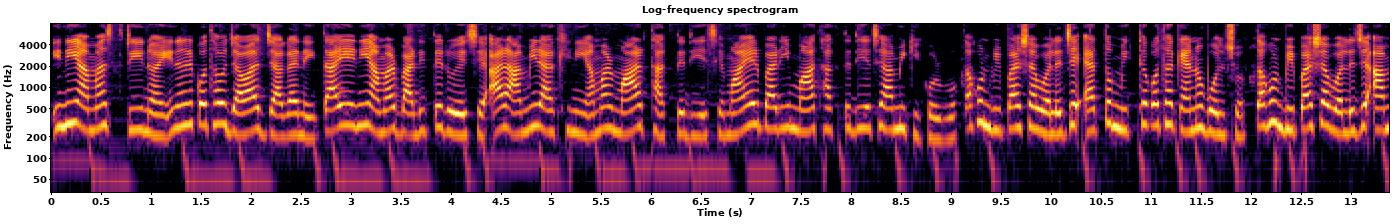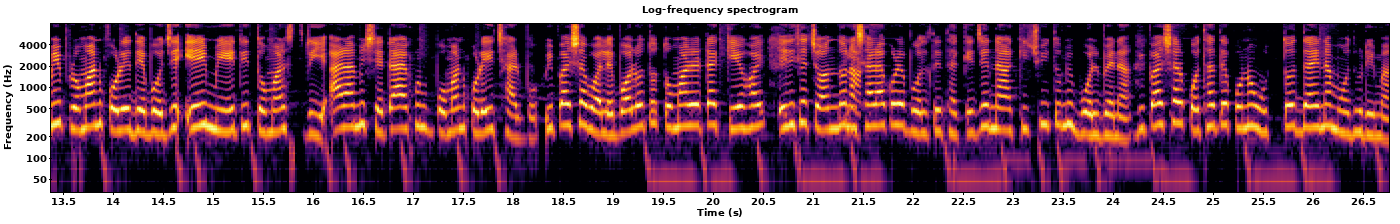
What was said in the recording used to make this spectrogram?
ইনি আমার স্ত্রী নয়। এনার কোথাও যাওয়ার জায়গা নেই। তাই ইনি আমার বাড়িতে রয়েছে। আর আমি রাখিনি। আমার মার থাকতে দিয়েছে। মায়ের বাড়ি মা থাকতে দিয়েছে। আমি কি করব। তখন বিপাশা বলে যে, এত মিথ্যে কথা কেন বলছো? তখন বিপাশা বলে যে আমি প্রমাণ করে দেব যে এই মেয়েটি তোমার স্ত্রী। আর আমি সেটা এখন প্রমাণ করেই ছাড়বো। বিপাশা বলে, বলো তো তোমার এটা কে হয়? এদিকে চন্দন ইশারা করে বলতে থাকে যে, না, কিছুই তুমি বলবে না। বিপাশার কথাতে কোনো উত্তর দেয় না মধুরিমা।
